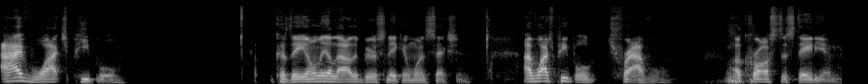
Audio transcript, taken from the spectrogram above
I've watched people because they only allow the beer snake in one section. I've watched people travel mm. across the stadium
